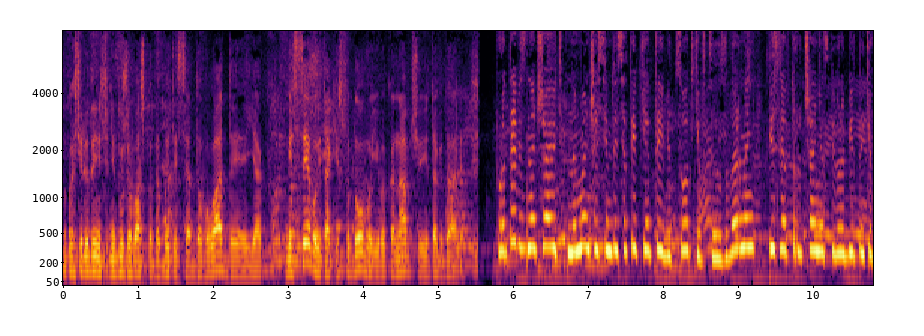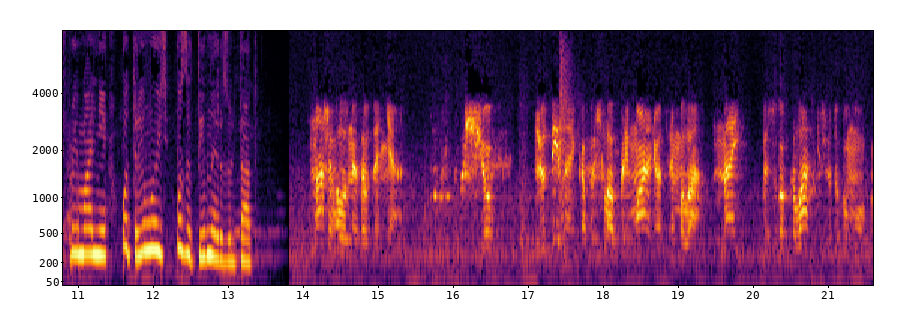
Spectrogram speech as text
ну, простій людині сьогодні дуже важко добитися до влади, як місцевої, так і судової, виконавчої і так далі. Проте відзначають, не менше 75% цих звернень після втручання співробітників приймальні отримують позитивний результат. Наше головне завдання, щоб людина, яка прийшла в приймальню, отримала найвисококласнішу допомогу.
